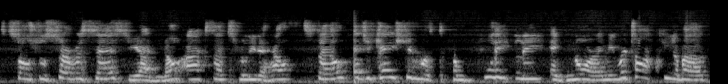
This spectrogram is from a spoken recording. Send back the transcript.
social services. You had no access really to health still. Education was completely ignored. I mean, we're talking about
